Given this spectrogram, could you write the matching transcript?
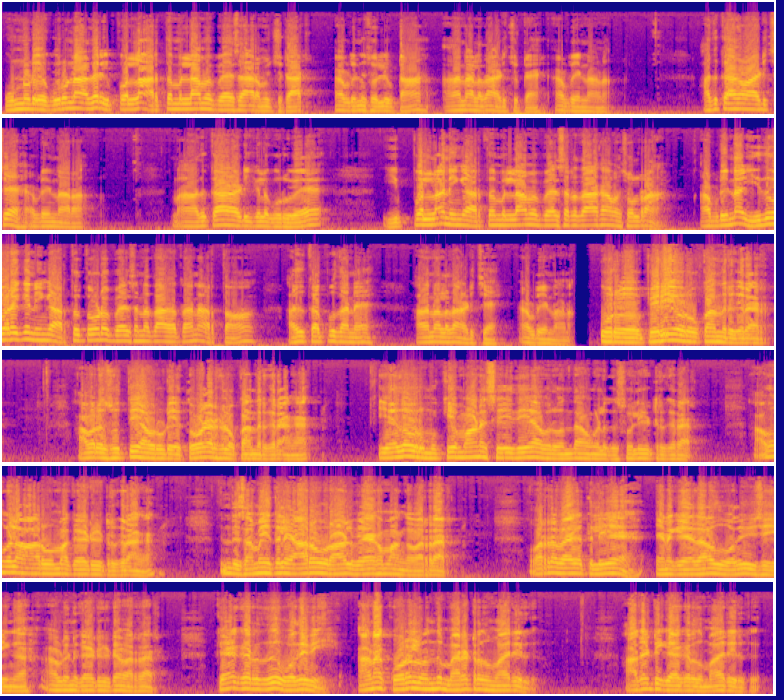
உன்னுடைய குருநாதர் இப்போல்லாம் அர்த்தமில்லாமல் பேச ஆரம்பிச்சிட்டார் அப்படின்னு சொல்லிவிட்டான். அதனால தான் அடிச்சுட்டேன் அப்படின்னு நானாம் அதுக்காக அடித்தே அப்படின்னாரான் நான் அதுக்காக அடிக்கலை குருவே. இப்பெல்லாம் நீங்கள் அர்த்தம் இல்லாமல் பேசுகிறதாக அவன் சொல்கிறான் அப்படின்னா இதுவரைக்கும் நீங்கள் அர்த்தத்தோடு பேசினதாகத்தானே அர்த்தம். அது தப்பு தானே அதனால தான் அடித்தேன் அப்படின்னு நானாம் ஒரு பெரியவர் உட்கார்ந்துருக்கிறார். அவரை சுற்றி அவருடைய தோழர்கள் உட்காந்துருக்கிறாங்க ஏதோ ஒரு முக்கியமான செய்தியை அவர் வந்து அவங்களுக்கு சொல்லிகிட்டு இருக்கிறார் அவங்களும் ஆர்வமாக கேட்டுக்கிட்டு இருக்கிறாங்க இந்த சமயத்தில் யாரோ ஒரு ஆள் வேகமாக அங்கே வர்றார். வர்ற வேகத்திலேயே எனக்கு ஏதாவது உதவி செய்யுங்க அப்படின்னு கேட்டுக்கிட்டே வர்றார். கேட்கறது உதவி ஆனால் குரல் வந்து மிரட்டுறது மாதிரி இருக்குது அதட்டி கேட்குறது மாதிரி இருக்குது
